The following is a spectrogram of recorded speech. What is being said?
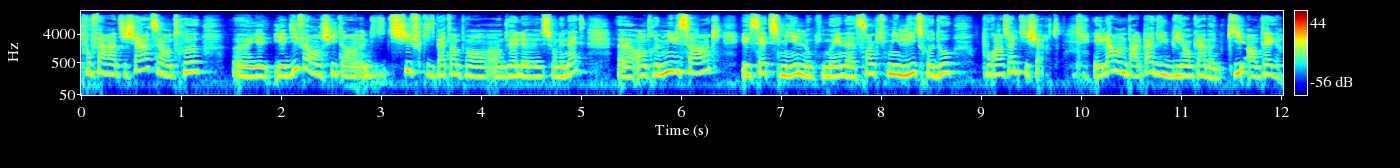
Pour faire un t-shirt, c'est entre, euh, il y, a différents chiffres, hein, chiffres qui se battent un peu en, duel euh, sur le net, entre 1005 et 7000, donc une moyenne à 5000 litres d'eau pour un seul t-shirt. Et là, on ne parle pas du bilan carbone, qui intègre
